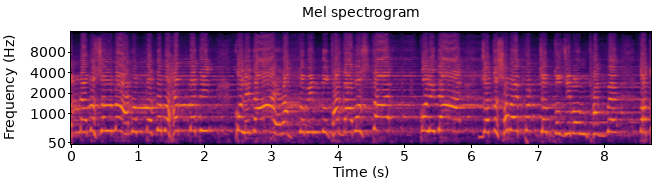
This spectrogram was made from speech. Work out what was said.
আমরা মুসলমান উম্মতে মুহাম্মাদি, কলিজায় রক্তবিন্দু থাকা অবস্থায়, কলিজায় যত সময় পর্যন্ত জীবন থাকবে, তত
